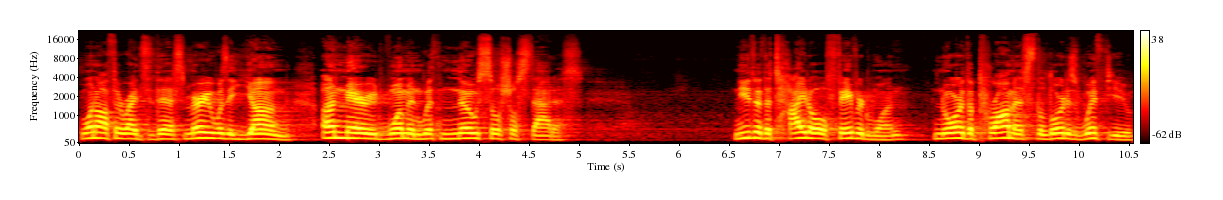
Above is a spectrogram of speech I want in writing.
One author writes this Mary was a young, unmarried woman with no social status. Neither the title, favored one, nor the promise, the Lord is with you,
